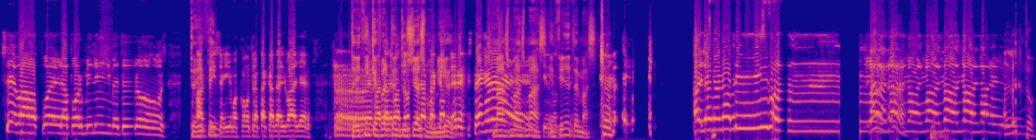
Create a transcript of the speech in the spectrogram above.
Se va afuera por milímetros. Te Aquí dicen seguimos con otra atacada del Bayern. Te dicen que falta entusiasmo, Miguel. Más, más, más, más. Infinite más. Allá van a abrir. Gol. Gol, gol, gol, gol, gol, Al gol.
